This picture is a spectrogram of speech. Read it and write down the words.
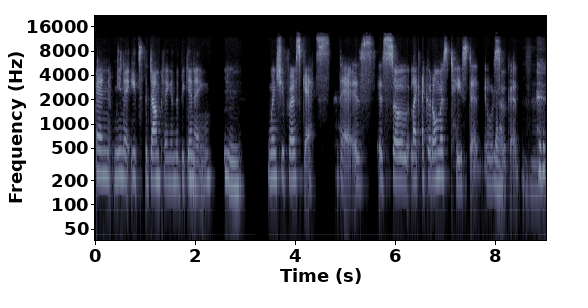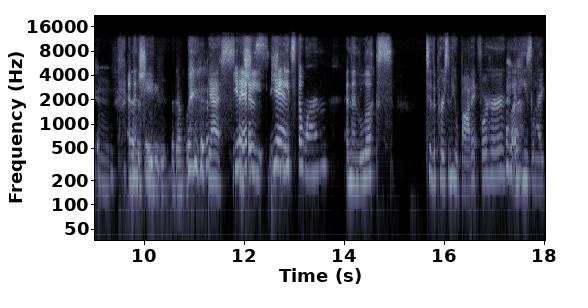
when mina eats the dumpling in the beginning Mhm. when she first gets there is is so like i could almost taste it it was Yeah. so good Mhm. Mm. and then the she baby eats the dumpling. yes Yes, and she, she eats the one and then looks to the person who bought it for her and he's like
